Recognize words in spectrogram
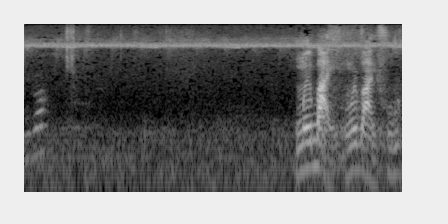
Cứ đó 17 17 phút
